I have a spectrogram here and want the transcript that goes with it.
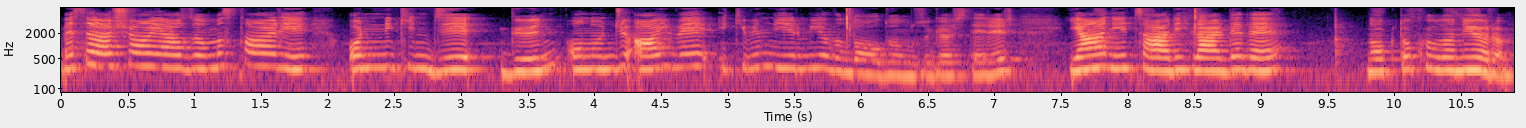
Mesela şu an yazdığımız tarih 12. gün 10. ay ve 2020 yılında olduğumuzu gösterir. Yani tarihlerde de nokta kullanıyorum.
